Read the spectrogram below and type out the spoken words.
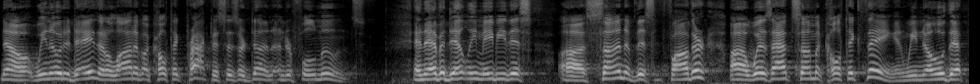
Now, we know today that a lot of occultic practices are done under full moons. And evidently, maybe this uh, son of this father uh, was at some occultic thing. And we know that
